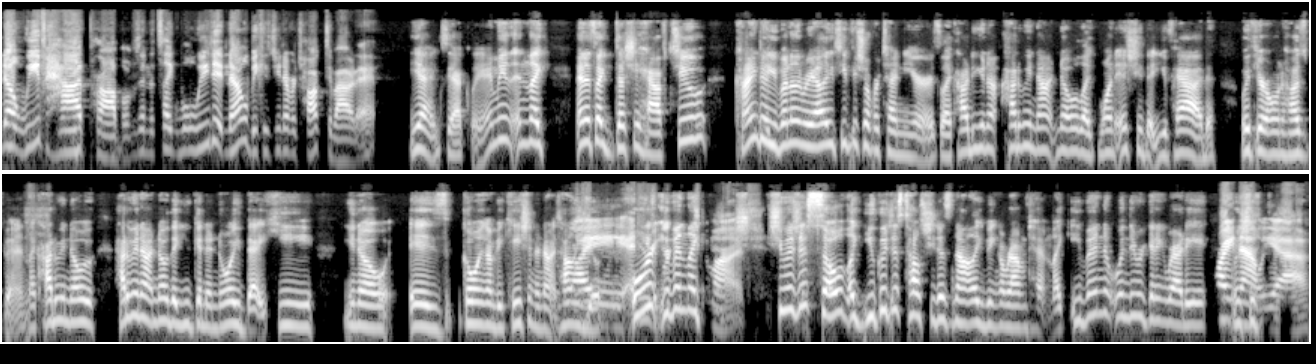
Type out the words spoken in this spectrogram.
no, we've had problems, and it's like, well, we didn't know because you never talked about it. Yeah, exactly. I mean, and like, and it's like, does she have to? Kind of. You've been on a reality TV show for 10 years. Like, how do you not, how do we not know like one issue that you've had with your own husband? Like, how do we know, how do we not know that you get annoyed that he, you know, is going on vacation and not telling you? And Or even like, she was just so, like, you could just tell she does not like being around him. Like, even when they were getting ready, Right when she- now, yeah.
